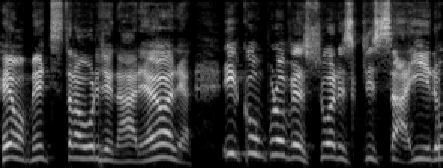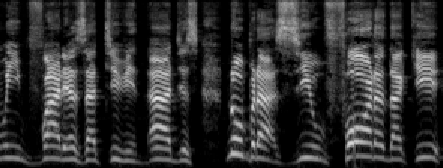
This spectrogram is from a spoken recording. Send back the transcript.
realmente extraordinária. Olha, e com professores que saíram em várias atividades no Brasil, fora daqui,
